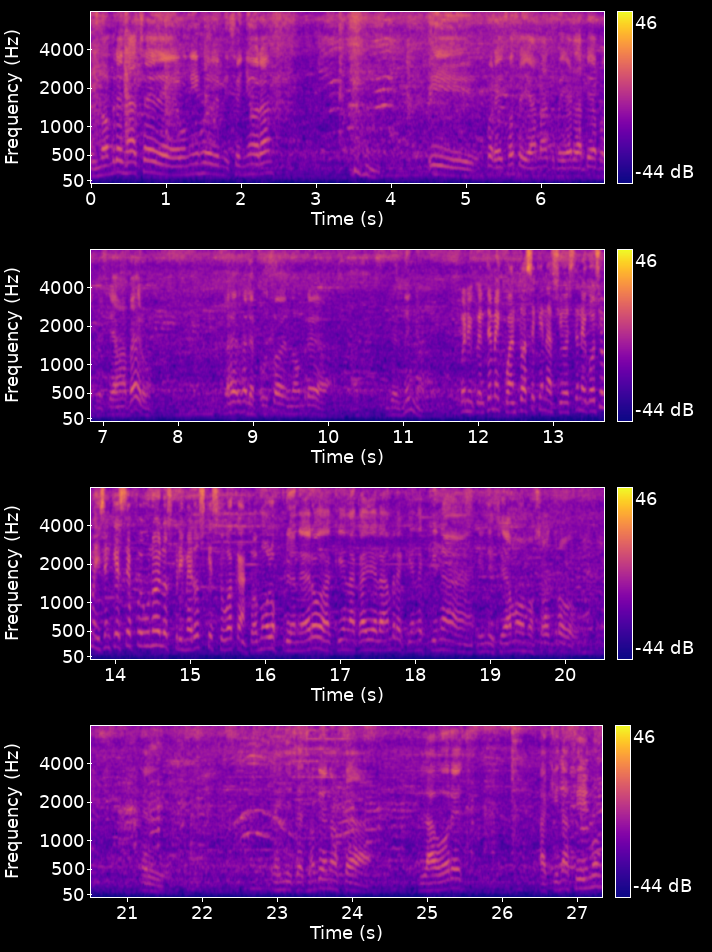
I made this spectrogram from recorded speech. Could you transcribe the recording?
El nombre nace de un hijo de mi señora y por eso se llama comida rápida porque se llama Pedro. Entonces se le puso el nombre a- a- del niño. Bueno, y cuénteme cuánto hace que nació este negocio. Me dicen que este fue uno de los primeros que estuvo acá. Somos los pioneros aquí en la calle del Hambre, aquí en la esquina iniciamos nosotros el- la iniciación de nuestras labores. Aquí nacimos,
